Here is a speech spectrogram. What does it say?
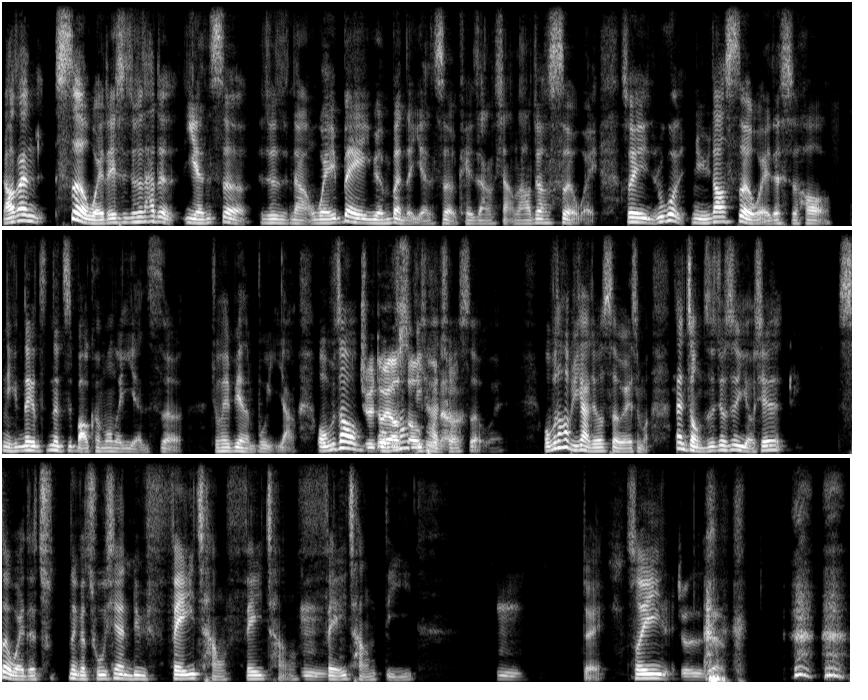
然后但色违的意思就是它的颜色就是那样违背原本的颜色，可以这样想，然后叫色违。所以如果你遇到色违的时候，你那个那只宝可梦的颜色就会变得不一样。我不知道，绝对要我不知道皮卡丘色违，我不知道皮卡丘色违什么，但总之就是有些色违的出那个出现率非常非常非常低。嗯。嗯对，所以就是这样。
